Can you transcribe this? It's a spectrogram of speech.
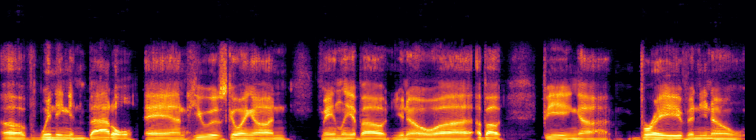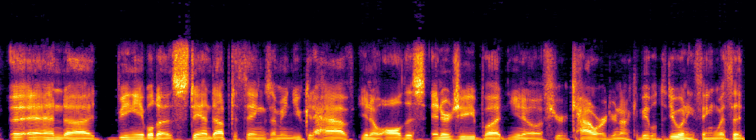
of winning in battle, and he was going on mainly about you know uh, about being uh, brave and you know and uh, being able to stand up to things. I mean, you could have you know all this energy, but you know if you're a coward, you're not going to be able to do anything with it.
